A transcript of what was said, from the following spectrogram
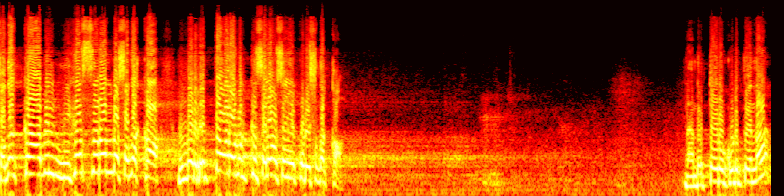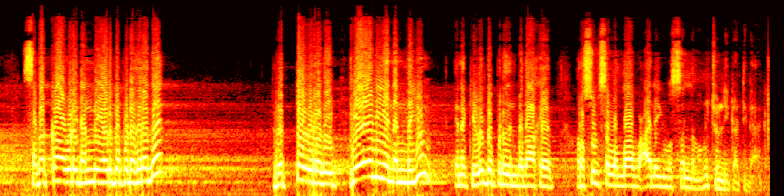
சதக்காவில் மிக சிறந்த சதக்கா. உங்கள் இரத்த உறவுக்கு செலவு செய்யக்கூடிய சதக்கா. நான் இரத்த உறவு கொடுத்தேன்னா சதக்காவுடைய நன்மை எழுதப்படுகிறது. இரத்த உறவை பேணிய நன்மையும் எனக்கு எழுதப்படுது என்பதாக ரசூல் ஸல்லல்லாஹு அலைஹி வஸல்லம் அவர்கள் சொல்லி காட்டினார்கள்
